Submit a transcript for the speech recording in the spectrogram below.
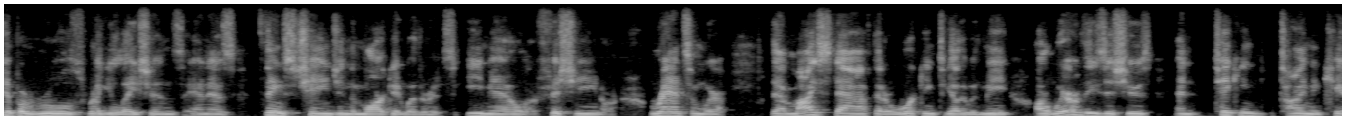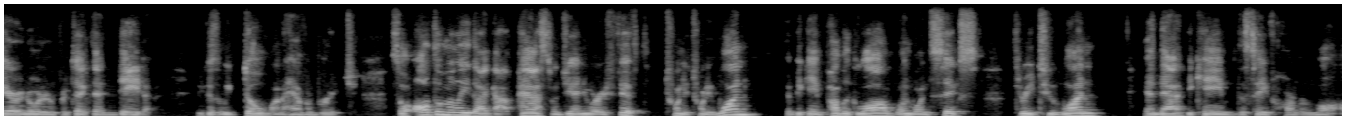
HIPAA rules, regulations, and as things change in the market, whether it's email or phishing or ransomware, that my staff that are working together with me are aware of these issues and taking time and care in order to protect that data because we don't want to have a breach. So ultimately that got passed on January 5th, 2021. It became public law 116321, and that became the safe harbor law.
